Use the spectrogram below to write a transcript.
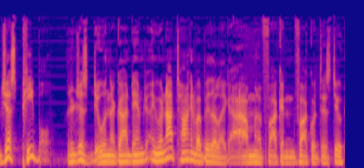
just people that are just doing their goddamn job. We're not talking about people that are like, ah, I'm gonna fucking fuck with this dude.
